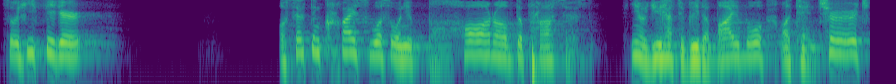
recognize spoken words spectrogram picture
So he figured accepting Christ was only part of the process. You know, you have to read the Bible, attend church,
